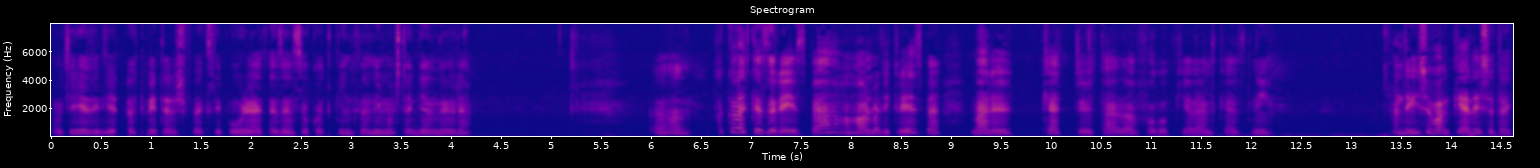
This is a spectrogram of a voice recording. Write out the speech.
Úgyhogy ez egy 5 méteres flexipórát, ezen szokott kint lenni most egyenlőre. A következő részben, a harmadik részben már kettő tállal fogok jelentkezni. Addig is, ha van kérdésetek,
